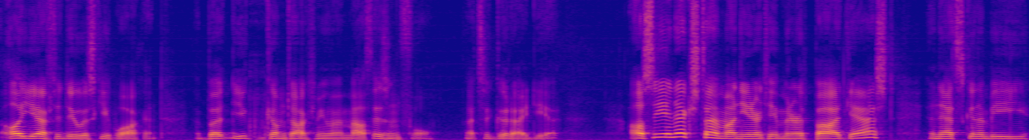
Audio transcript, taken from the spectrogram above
All you have to do is keep walking. But you can come talk to me when my mouth isn't full. That's a good idea. I'll see you next time on the Entertainment Earth podcast, and that's going to be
